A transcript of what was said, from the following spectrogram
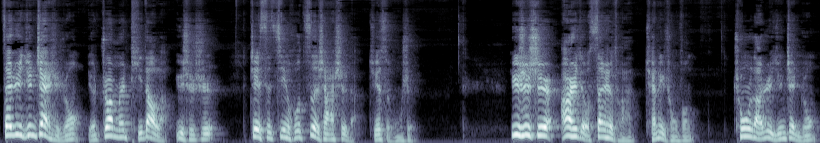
在日军战史中有专门提到了御师师这次近乎自杀式的决死攻势。御师师二十九三师团全力冲锋，冲入到日军阵中，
